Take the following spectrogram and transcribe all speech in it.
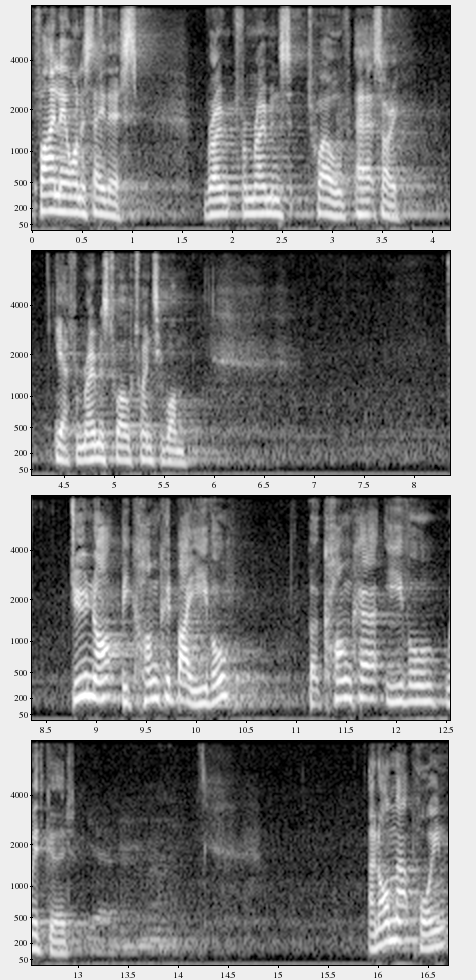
Finally, I want to say this from Romans 12, uh, sorry, yeah, from Romans 12 21. Do not be conquered by evil, but conquer evil with good. And on that point,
